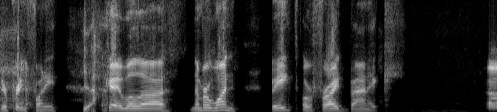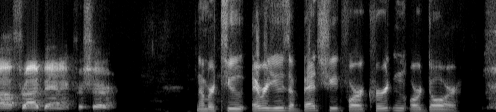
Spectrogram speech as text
They're pretty funny. Yeah. Okay, well, uh, number one, baked or fried bannock. Uh, fried bannock for sure. Number two, ever use a bed sheet for a curtain or door?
